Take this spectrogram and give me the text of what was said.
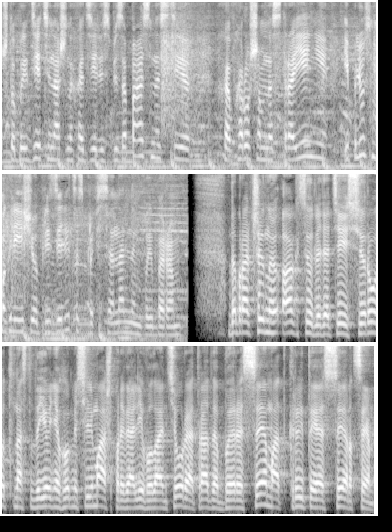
чтобы дети наши находились в безопасности, в хорошем настроении и плюс могли еще определиться с профессиональным выбором. Дабрачынную акцыю для дзяцей сірот на стадыёне гомельсельмаш правялі валанцёры атрада БРСМ адкрытае сэрцы.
